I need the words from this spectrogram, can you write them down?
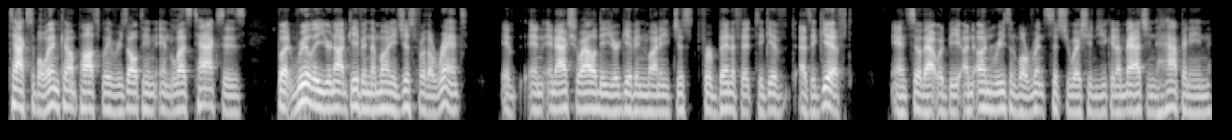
taxable income, possibly resulting in less taxes. But really, you're not giving the money just for the rent. In, in, in actuality, you're giving money just for benefit to give as a gift. And so that would be an unreasonable rent situation you can imagine happening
